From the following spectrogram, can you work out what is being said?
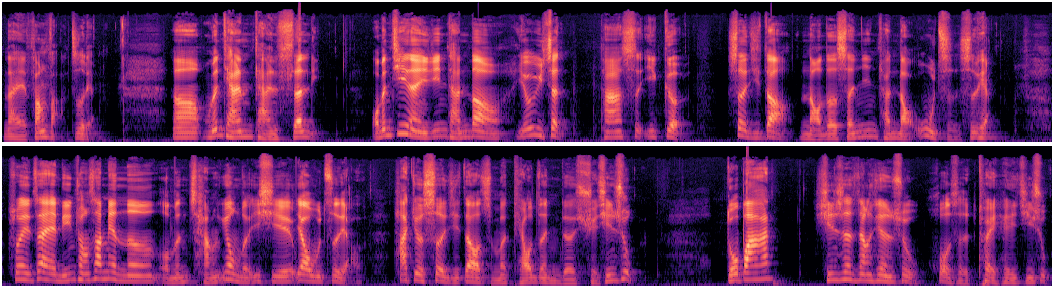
来方法治疗。那我们谈谈生理。我们既然已经谈到忧郁症，它是一个涉及到脑的神经传导物质失调，所以在临床上面呢，我们常用的一些药物治疗，它就涉及到什么调整你的血清素、多巴胺、新肾上腺素或者褪黑激素。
